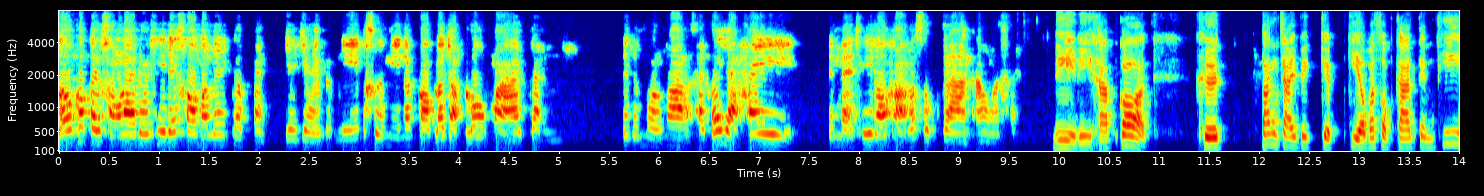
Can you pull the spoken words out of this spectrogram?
แล้วก็เป็นครั้งแรกด้วยที่ได้เข้ามาเล่นกับแมตช์ใหญ่ ๆ แบบนี้ คือมีนักกอล์ฟระดับโลกมากันเป็นจำนวนมากค่ะ ก็อยากให้เป็นแมตช์ที่เราหาประสบการณ์เอาอะค่ะ ดีดีครับก็คือตั้งใจไปเก็บเกี่ยวประสบการณ์เต็มที่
